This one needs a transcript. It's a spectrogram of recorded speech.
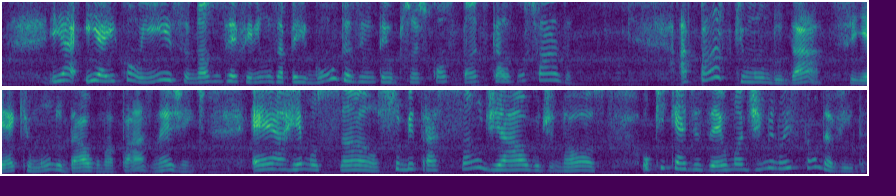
e, a, e aí, com isso, nós nos referimos a perguntas e interrupções constantes que elas nos fazem. A paz que o mundo dá, se é que o mundo dá alguma paz, né, gente? É a remoção, subtração de algo de nós, o que quer dizer uma diminuição da vida.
